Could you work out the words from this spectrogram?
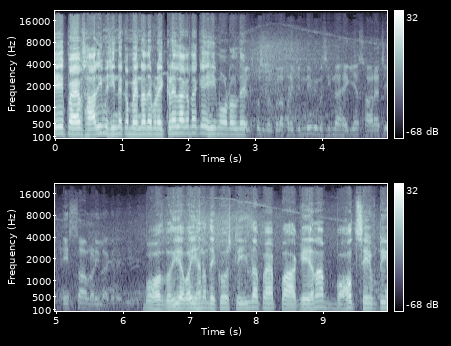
ਇਹ ਪਾਈਪ ਸਾਰੀ ਮਸ਼ੀਨਾਂ ਕੰਬਾਈਨਾਂ ਦੇ ਬਣੇ ਇਕਣੇ ਲੱਗਦਾ ਕਿ ਇਹੀ ਮਾਡਲ ਦੇ? ਬਿਲਕੁਲ ਬਿਲਕੁਲ। ਆਪਣੀ ਜਿੰਨੀ ਵੀ ਮਸ਼ੀਨਾਂ ਹੈਗੀਆਂ ਸਾਰਿਆਂ 'ਚ ਇਸ ਹਿਸਾਬ ਨਾਲ ਹੀ ਲੱਗਦਾ ਜੀ ਇਹ। ਬਹੁਤ ਵਧੀਆ ਬਾਈ ਹਨਾ? ਦੇਖੋ ਸਟੀਲ ਦਾ ਪਾਈਪ ਪਾ ਕੇ ਹਨਾ? ਬਹੁਤ ਸੇਫਟੀ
